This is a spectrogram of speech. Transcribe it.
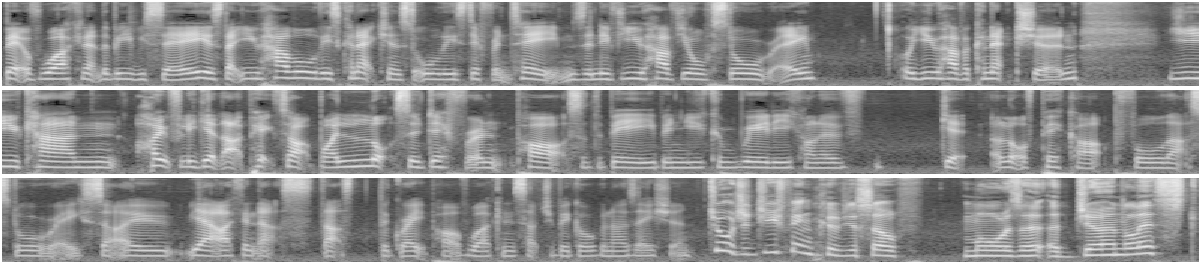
bit of working at the BBC is that you have all these connections to all these different teams, and if you have your story or you have a connection. You can hopefully get that picked up by lots of different parts of the Beeb, and you can really kind of get a lot of pickup for that story. So yeah, I think that's that's the great part of working in such a big organisation. Georgia, do you think of yourself more as a, a journalist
